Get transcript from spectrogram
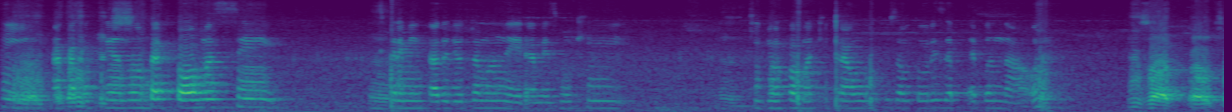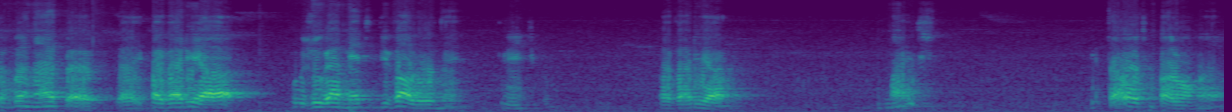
Sim, é, acabam criando uma performance é. experimentada de outra maneira, mesmo que, é. que de uma forma que para outros autores é, é banal. Exato, para outros são banais, para variar o julgamento de valor, né? Crítico. Vai variar. Mas está ótimo, Paloma.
